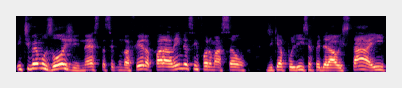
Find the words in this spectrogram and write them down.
E tivemos hoje, nesta segunda-feira, para além dessa informação de que a Polícia Federal está aí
